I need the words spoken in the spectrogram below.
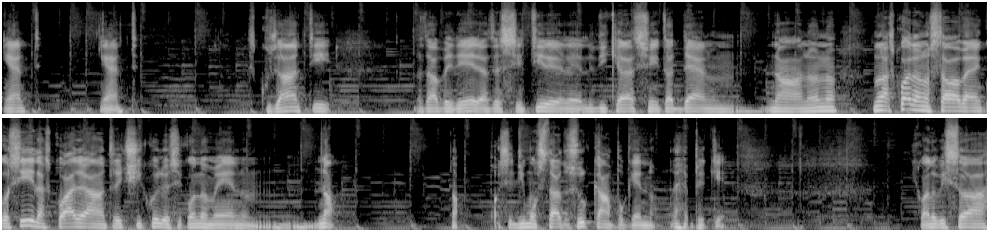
niente niente. Scusanti andate a vedere andate a sentire le, le dichiarazioni di Taddeo no, no, no, no, la squadra non stava bene così la squadra 3-5-2 secondo me non, no. No poi si è dimostrato sul campo che no eh, perché quando ho visto la,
